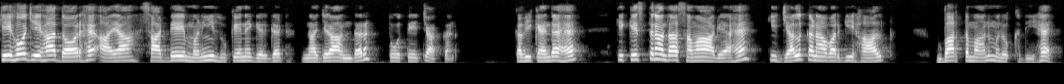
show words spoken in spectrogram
ਕਿਹੋ ਜਿਹਾ ਦੌਰ ਹੈ ਆਇਆ, ਸਾਡੇ ਮਣੀ ਲੁਕੇ ਨੇ ਗਿਰਗਟ, ਨਜ਼ਰਾਂ ਅੰਦਰ ਤੋਤੇ ਝਾਕਣ। ਕਵੀ ਕਹਿੰਦਾ ਹੈ ਕਿ ਕਿਸ ਤਰ੍ਹਾਂ ਦਾ ਸਮਾਂ ਆ ਗਿਆ ਹੈ ਕਿ ਜਲ ਕਣਾ ਵਰਗੀ ਹਾਲਤ ਵਰਤਮਾਨ ਮਨੁੱਖ ਦੀ ਹੈ।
